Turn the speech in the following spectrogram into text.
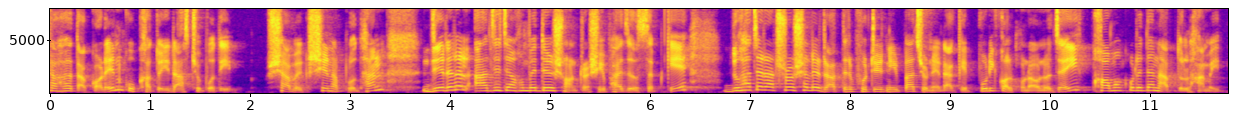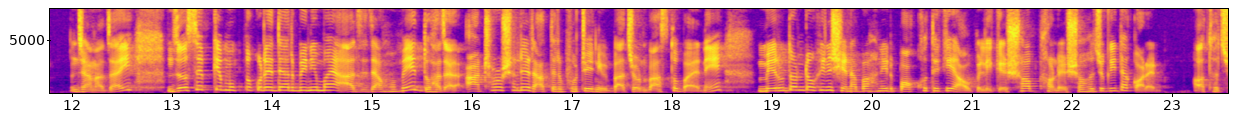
সহায়তা করেন কুখ্যাত এই রাষ্ট্রপতি। সাবেক সেনাপ্রধান জেনারেল আজিজ আহমেদের সন্ত্রাসী ভাই জোসেফকে দু হাজার আঠারো সালের রাতের ভোটের নির্বাচনের আগের পরিকল্পনা অনুযায়ী ক্ষমা করে দেন আব্দুল হামিদ। জানা যায়, জোসেফকে মুক্ত করে দেওয়ার বিনিময়ে আজিজ আহমেদ দু হাজার আঠারো সালে রাতের ভোটে নির্বাচন বাস্তবায়নে মেরুদণ্ডহীন সেনাবাহিনীর পক্ষ থেকে আওয়ামী লীগের সব ধরনের সহযোগিতা করেন। অথচ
